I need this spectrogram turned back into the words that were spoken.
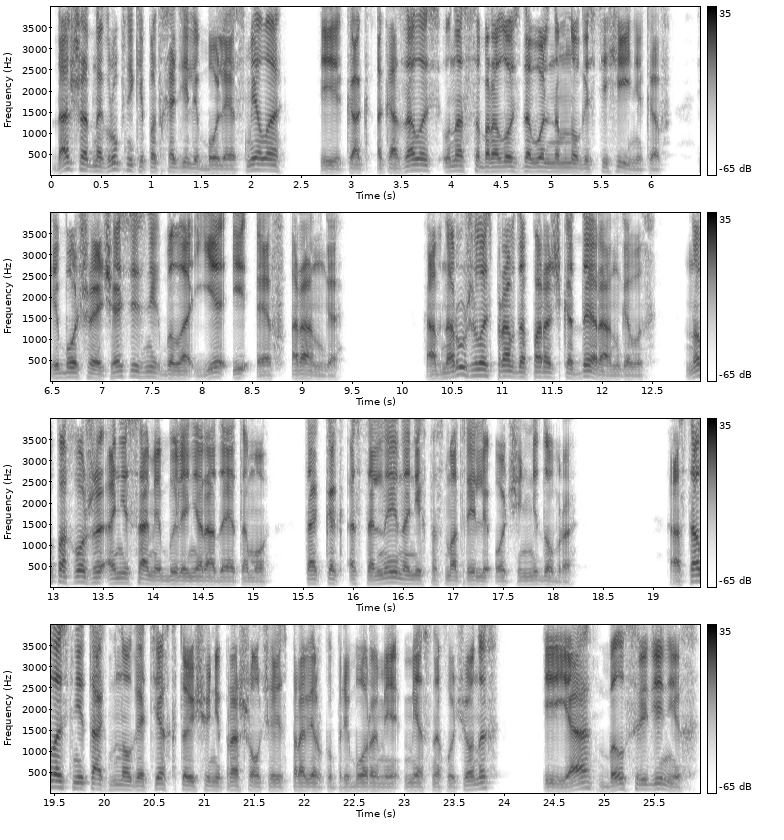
Дальше одногруппники подходили более смело, и, как оказалось, у нас собралось довольно много стихийников, и большая часть из них была Е и Ф ранга. Обнаружилась, правда, парочка Д-ранговых, но, похоже, они сами были не рады этому, так как остальные на них посмотрели очень недобро. Осталось не так много тех, кто еще не прошел через проверку приборами местных ученых, и я был среди них.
